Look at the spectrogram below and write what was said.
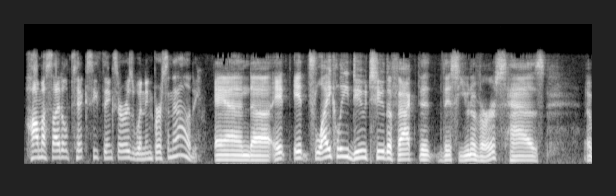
homicidal tics he thinks are his winning personality. and uh, it it's likely due to the fact that this universe has uh,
